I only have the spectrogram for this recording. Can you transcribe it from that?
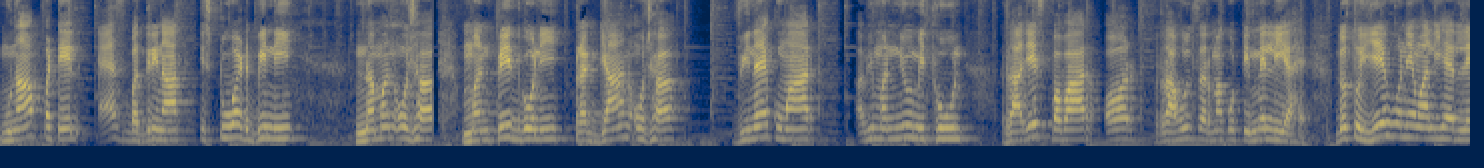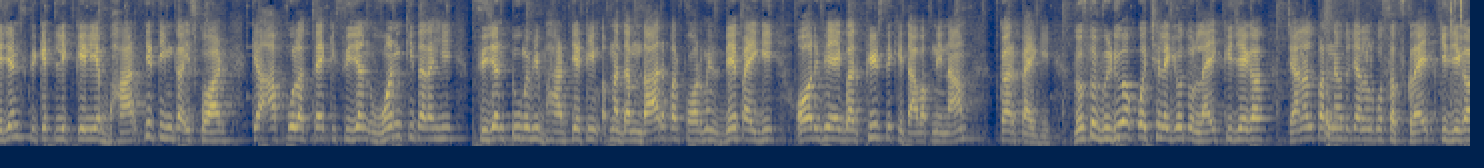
मुनाब पटेल एस बद्रीनाथ स्टुअर्ट बिनी नमन ओझा, मनप्रीत गोनी, प्रज्ञान ओझा, विनय कुमार, अभिमन्यु मिथुन, राजेश पवार और राहुल शर्मा को टीम में लिया है। दोस्तों, ये होने वाली है लेजेंड्स क्रिकेट लीग के लिए भारतीय टीम का स्क्वाड क्या आपको लगता है कि सीज़न वन की तरह ही सीज़न टू में भी भारतीय टीम अपना दमदार परफॉर्मेंस दे पाएगी? और भी एक बार फिर से खिताब अपने नाम कर पाएगी। दोस्तों, वीडियो आपको अच्छी लगी हो तो लाइक कीजिएगा, चैनल पर नए हो तो चैनल को सब्सक्राइब कीजिएगा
